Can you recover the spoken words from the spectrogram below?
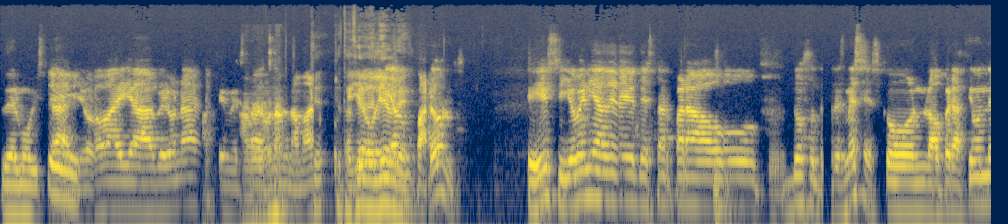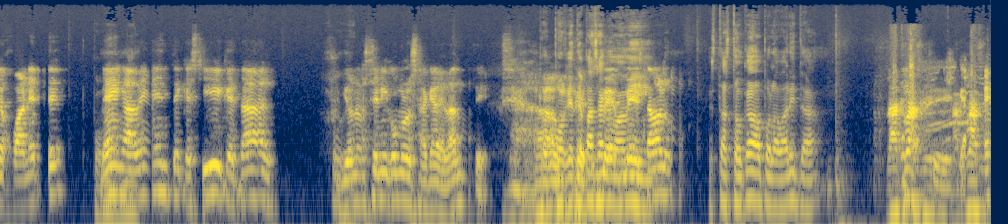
del Movistar. Yo Llevaba ahí a Verona que me estaba echando una mano. Que, te yo un parón. Sí, sí, yo venía de, estar parado dos o tres meses con la operación de Juanete. Pues Venga, vente, que sí, que tal. Yo no sé ni cómo lo saqué adelante. ¿Por qué te pasa como a mí? Estás tocado por la varita. La clase, la clase.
